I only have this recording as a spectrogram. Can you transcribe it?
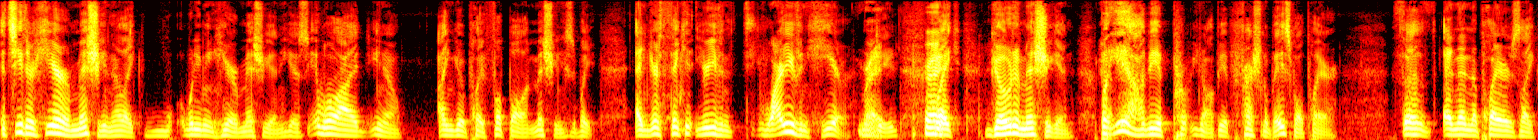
it's either here or Michigan." They're like, "What do you mean here or Michigan?" He goes, "Well, I you know I can go play football in Michigan." He says, "Wait." And you're thinking you're even why are you even here, Right. dude? Right. Like go to Michigan, but yeah, I'll be a pro, you know I'll be a professional baseball player. The, and then the players like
